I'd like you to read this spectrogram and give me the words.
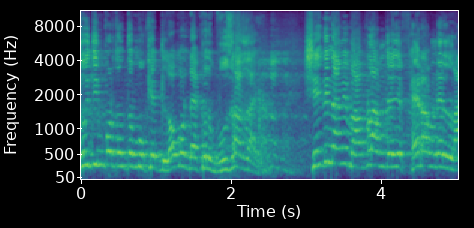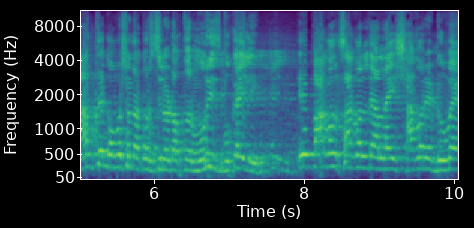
দুই দিন পর্যন্ত মুখে লবণটা এখন বোঝা যায়। সেদিন আমি ভাবলাম যে ফেরাউনের লাস্টে গবেষণা করছিল ডক্টর মরিস বুকাইলি এই পাগল ছাগল দিয়ে আল্লাহ এই সাগরে ডুবাই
